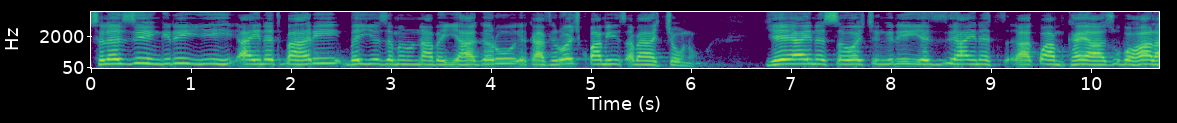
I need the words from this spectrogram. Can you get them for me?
ስለዚህ እንግዲህ ይህ አይነት ባህሪ በየዘመኑና በየሀገሩ የካፊሮች ቋሚ ጸባያቸው ነው ይህ አይነት ሰዎች እንግዲህ የዚህ አይነት አቋም ከያዙ በኋላ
